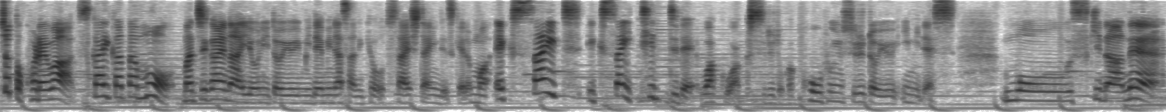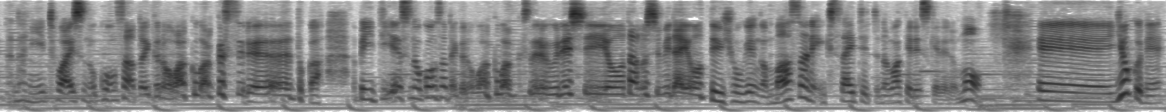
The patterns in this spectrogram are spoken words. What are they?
ちょっとこれは使い方も間違えないようにという意味で皆さんに今日お伝えしたいんですけども、excite, excited でワクワクするとか興奮するという意味です。もう好きなね、何 ?TWICE のコンサート行くのワクワクするとか、BTS のコンサート行くのワクワクする、嬉しいよ、楽しみだよっていう表現がまさに excited なわけですけれども、えー、よくね、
